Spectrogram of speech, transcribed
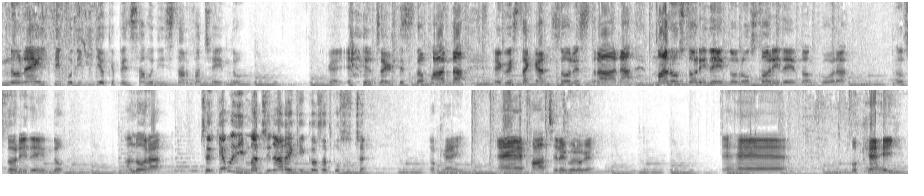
Non è il tipo di video che pensavo di star facendo. Ok, c'è questo panda e questa canzone strana Ma non sto ridendo, non sto ridendo ancora. Non sto ridendo. Allora, cerchiamo di immaginare che cosa può succedere. Ok, è facile quello che... Eh... Ok.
